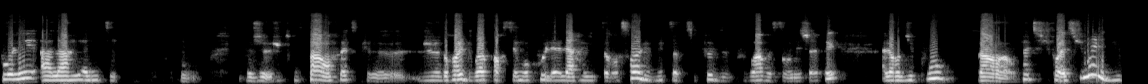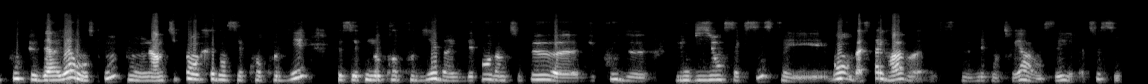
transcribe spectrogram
coller à la réalité. je ne trouve pas en fait que le jeu de rôle doit forcément coller à la réalité en soi. Le but, c'est un petit peu de pouvoir s'en échapper. Alors du coup, ben, en fait, il faut assumer du coup que derrière, on se trompe, on est un petit peu ancré dans ses propres biais, que c'est nos propres biais, ben, ils dépendent un petit peu euh, du coup d'une vision sexiste. Et bon, bah, c'est pas grave, se déconstruire, avancer, il n'y a pas de souci.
